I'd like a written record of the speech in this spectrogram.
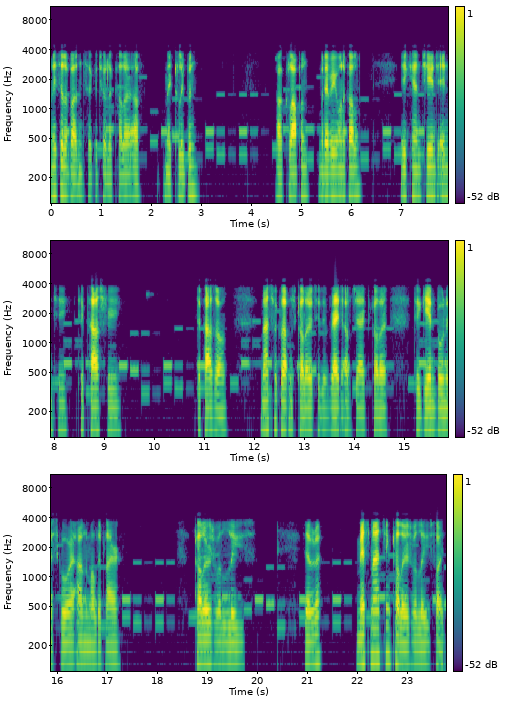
The buttons to control the color of McCloopin or Cloppin, whatever you want to call them. You can change into to pass through to pass on. Match McCloppin's color to the right object color to gain bonus score and multiplier colors will lose. Mismatching colors will lose points.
